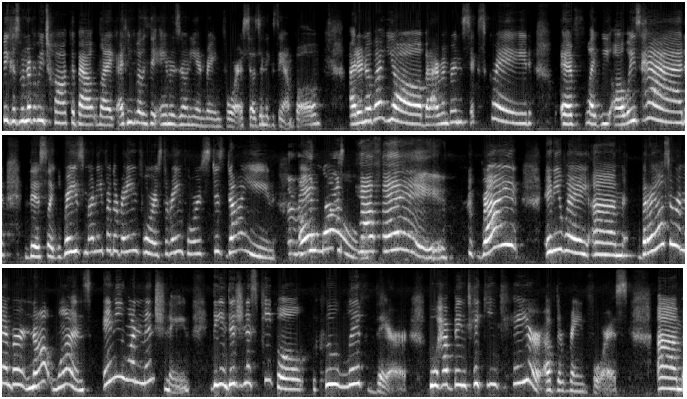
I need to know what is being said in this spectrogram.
because whenever we talk about like i think about like the amazonian rainforest as an example i don't know about y'all but i remember in sixth grade if like we always had this like raise money for the rainforest the rainforest is dying The Oh, Rainforest no. Cafe. Right anyway um but i also remember not once anyone mentioning the indigenous people who live there who have been taking care of the rainforest um,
